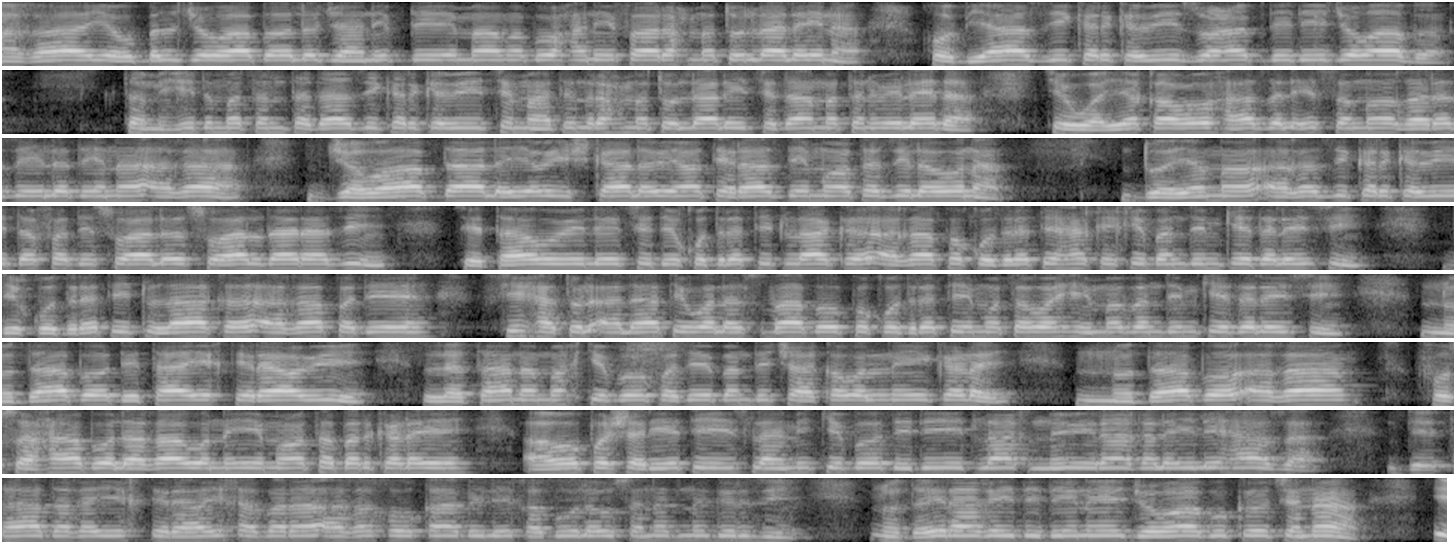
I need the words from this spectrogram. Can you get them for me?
هغه يو بل جواب له جانب د امام ابو حنيفه رحمة الله عليه نه خو بيا ذکر کوي ضعف د دې جواب. تمهید متن ته دا ذکر کوي چې ماتن رحمت الله علیه چې دا متن ویلی ده چې ويقع هذا الاسم غرض لدینا اغا جواب دا له یو اشکال او اعتراض دی معتزلهونه دویم هغه ذکر کوي د فد سوال سوال دا راځي چې تا ویلې چې د قدرت اطلاق هغه په قدرت حقيقي بندم کېدلی سي د قدرت اطلاق هغه په دې صحت الالات والاسباب په قدرت متوهمه بندیم کیدلی سی نو دا به د تا اختراع وی له تا نه مخکی به په دی بندی چا قول نه یی کړی نو دا به هغه فصحا بلغا و نه یی معتبر کړی او په شریعت اسلامی کی به ددی اطلاق نه وی راغلی لهذا د تا دغه اختراعی خبره هغه خو قابل قبول او سند نه ګرځی نو دی راغی ددی نه یی جواب وکړ چه نه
